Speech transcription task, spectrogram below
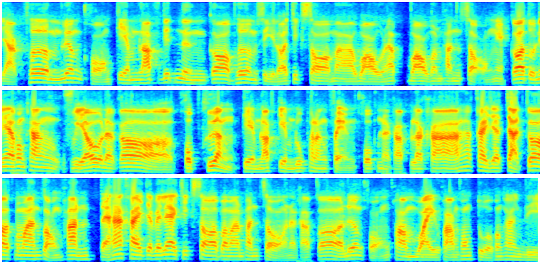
อยากเพิ่มเรื่องของเกมรับนิดนึงก็เพิ่ม 400 จิ๊กซอมาวอลนะครับวอลมันพันสองไงก็ตัวเนี้ยค่อนข้างเฟี้ยวแล้วก็ครบเครื่องเกมรับเกมลุกพลังแฝงครบนะครับราคาถ้าใครจะจัดก็ประมาณ 2,000 แต่ถ้าใครจะไปแลกจิ๊กซอว์ประมาณพันสองนะครับก็เรื่องของความไวความคล่องตัวค่อนข้างดี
